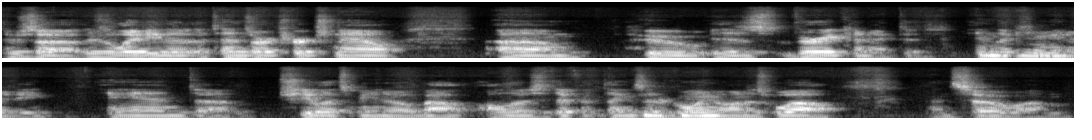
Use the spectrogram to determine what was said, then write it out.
there's a there's a lady that attends our church now um, who is very connected in the Mhm. community, and um, she lets me know about all those different things that are Mhm. going on as well. And so um,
